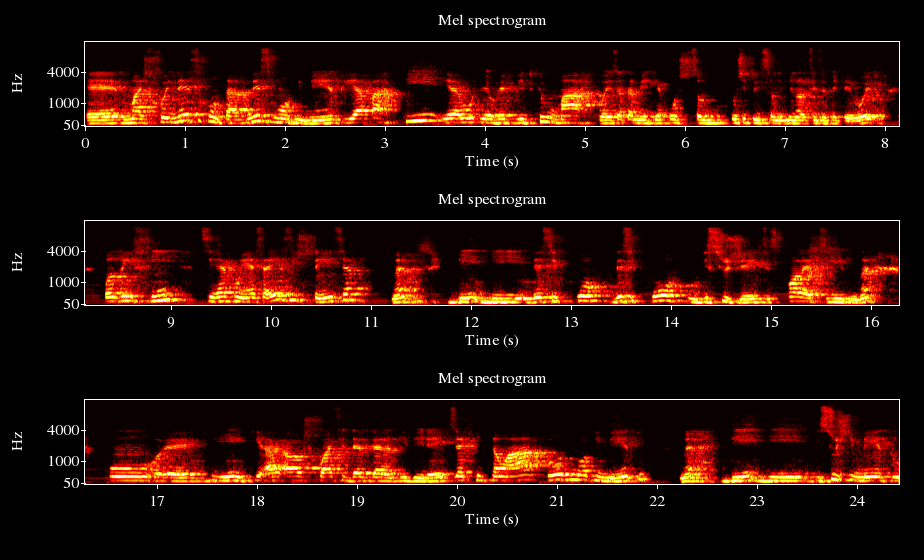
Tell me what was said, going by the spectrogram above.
É, mas foi nesse contato, nesse movimento, e a partir, eu, eu repito que o marco é exatamente a Constituição, Constituição de 1988, quando, enfim, se reconhece a existência né, de, de, desse, corpo, desse corpo de sujeitos, esse coletivo, né, com, é, e, que, aos quais se deve garantir direitos, é que então há todo o movimento né, de, de, de, surgimento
